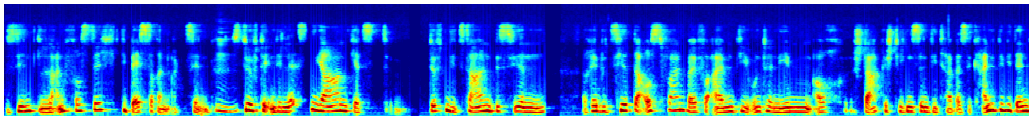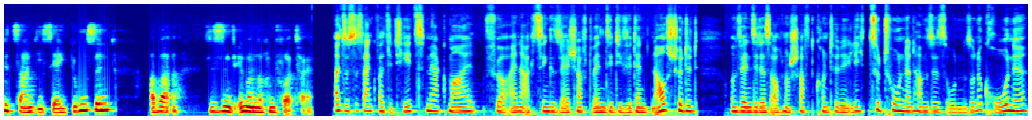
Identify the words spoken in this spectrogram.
sind langfristig die besseren Aktien. Mhm. Es dürfte in den letzten Jahren, jetzt dürften die Zahlen ein bisschen reduzierter ausfallen, weil vor allem die Unternehmen auch stark gestiegen sind, die teilweise keine Dividende zahlen, die sehr jung sind, aber sie sind immer noch im Vorteil. Also es ist ein Qualitätsmerkmal für eine Aktiengesellschaft, wenn sie Dividenden ausschüttet und wenn sie das auch noch schafft, kontinuierlich zu tun, dann haben sie so, so eine Krone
